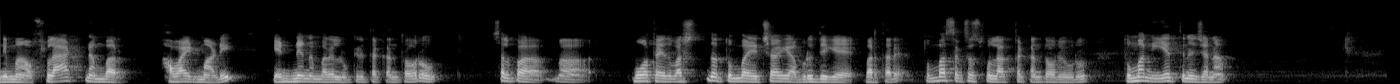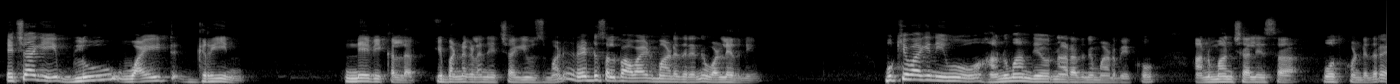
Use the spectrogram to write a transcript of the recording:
ನಿಮ್ಮ ಫ್ಲ್ಯಾಟ್ ನಂಬರ್ ಅವಾಯ್ಡ್ ಮಾಡಿ ಎಂಟನೇ ನಂಬರಲ್ಲಿ ಹುಟ್ಟಿರ್ತಕ್ಕಂಥವರು ಸ್ವಲ್ಪ ಮೂವತ್ತೈದು ವರ್ಷದಿಂದ ತುಂಬ ಹೆಚ್ಚಾಗಿ ಅಭಿವೃದ್ಧಿಗೆ ಬರ್ತಾರೆ. ತುಂಬ ಸಕ್ಸಸ್ಫುಲ್ ಆಗ್ತಕ್ಕಂಥವ್ರು ಇವರು. ತುಂಬ ನಿಯತ್ತಿನ ಜನ. ಹೆಚ್ಚಾಗಿ blue white green navy colour ಈ ಬಣ್ಣಗಳನ್ನು ಹೆಚ್ಚಾಗಿ ಯೂಸ್ ಮಾಡಿ ರೆಡ್ ಸ್ವಲ್ಪ ಅವಾಯ್ಡ್ ಮಾಡಿದ್ರೇ ಒಳ್ಳೆಯದು ನೀವು. ಮುಖ್ಯವಾಗಿ ನೀವು ಹನುಮಾನ್ ದೇವ್ರನ್ನ ಆರಾಧನೆ ಮಾಡಬೇಕು. ಹನುಮಾನ್ ಚಾಲೀಸ ಓದ್ಕೊಂಡಿದ್ರೆ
